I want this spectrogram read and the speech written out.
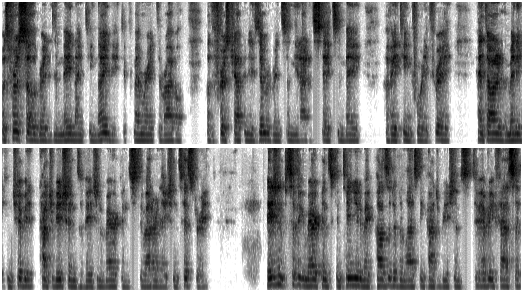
was first celebrated in May 1990 to commemorate the arrival of the first Japanese immigrants in the United States in May of 1843, and to honor the many contribute, contributions of Asian Americans throughout our nation's history. Asian Pacific Americans continue to make positive and lasting contributions to every facet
